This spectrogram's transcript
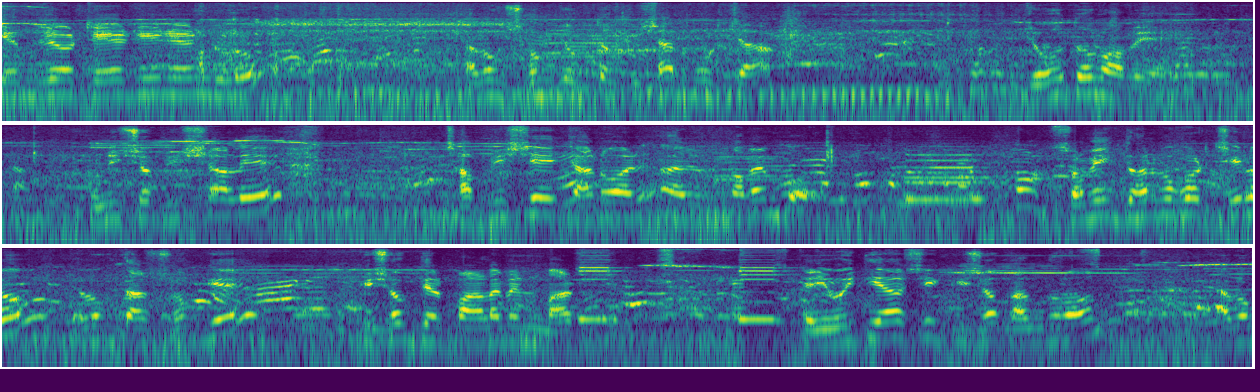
কেন্দ্রীয় ট্রেড ইউনিয়নগুলো এবং সংযুক্ত কিষাণ মোর্চা যৌথভাবে উনিশশো বিশ সালে ছাব্বিশে জানুয়ারি নভেম্বর শ্রমিক ধর্মঘট ছিল এবং তার সঙ্গে কৃষকদের পার্লামেন্ট মার্চ এই ঐতিহাসিক কৃষক আন্দোলন এবং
